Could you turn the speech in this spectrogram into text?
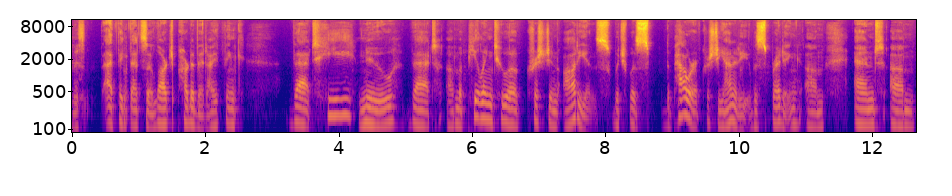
Listen. I think that's a large part of it. I think that he knew that um, appealing to a Christian audience, which was the power of Christianity, it was spreading, um, and um,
